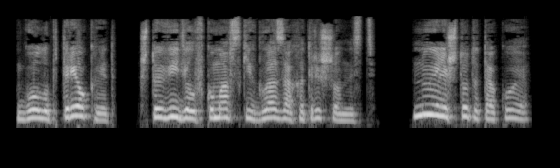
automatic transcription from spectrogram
Голубь трекает, что видел в кумовских глазах отрешенность. Ну или что-то такое.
